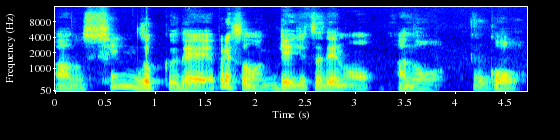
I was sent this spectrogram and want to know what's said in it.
あの、親族で、やっぱりその芸術での、あの、こ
